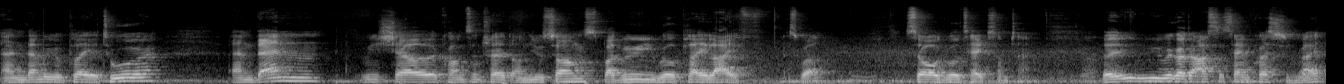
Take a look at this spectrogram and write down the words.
and then we will play a tour, and then we shall concentrate on new songs, but we will play live as well. So it will take some time. We got asked the same question, right?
